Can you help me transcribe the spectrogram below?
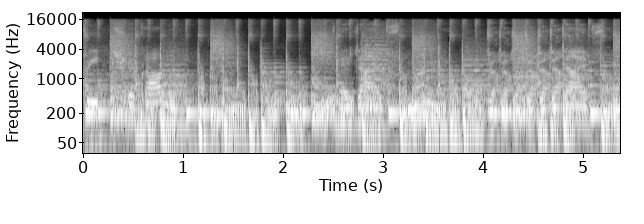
Chicago. They died for money. Died for money.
